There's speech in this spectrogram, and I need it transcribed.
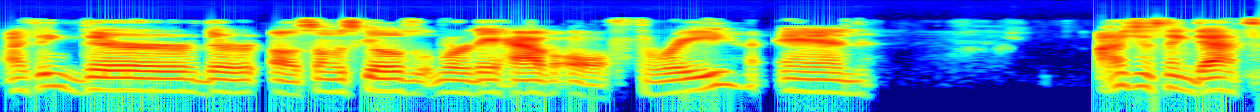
I think there there are some skills where they have all three, and I just think that's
